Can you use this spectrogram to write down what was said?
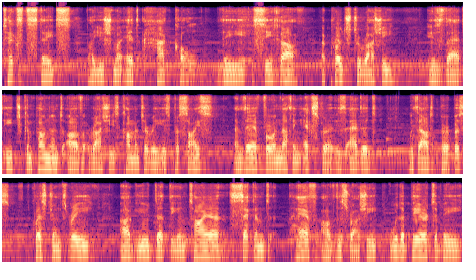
text states Vayishma et Hakol. The Sichah approach to Rashi is that each component of Rashi's commentary is precise and therefore nothing extra is added without purpose. Question 3 argued that the entire second half of this Rashi would appear to be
